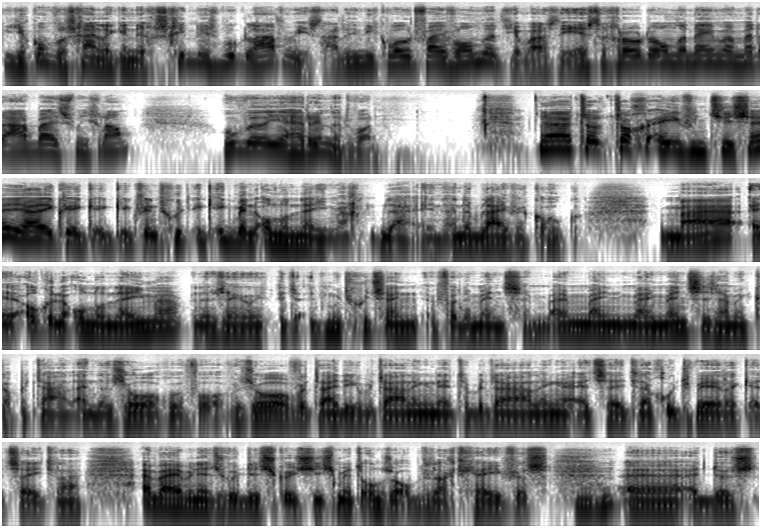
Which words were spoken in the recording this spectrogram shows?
je komt waarschijnlijk in de geschiedenisboek later. Je staat in die quote 500. Je was de eerste grote ondernemer met arbeidsmigrant. Hoe wil je herinnerd worden? Nou, to, toch eventjes. Hè. Ja, ik, ik, ik, vind het goed. Ik, ik ben ondernemer daarin en dat blijf ik ook. Maar eh, ook een ondernemer, dan zeggen we, het, het, moet goed zijn voor de mensen. Mijn, mijn, mijn, mensen zijn mijn kapitaal en daar zorgen we voor. We zorgen voor tijdige betalingen, nette betalingen, et cetera, goed werk, et cetera. En wij hebben net zo goed discussies met onze opdrachtgevers. Mm -hmm. uh, dus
